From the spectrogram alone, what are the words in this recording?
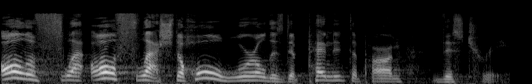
All of fle- all flesh, the whole world is dependent upon this tree.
